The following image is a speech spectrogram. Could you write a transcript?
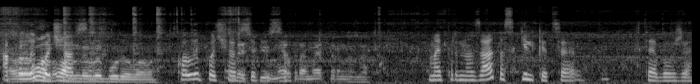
А коли он, он почався? ми вибурювали. Коли Десь почався пів пісок? метра, метр назад. Метр назад, а скільки це в тебе вже?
